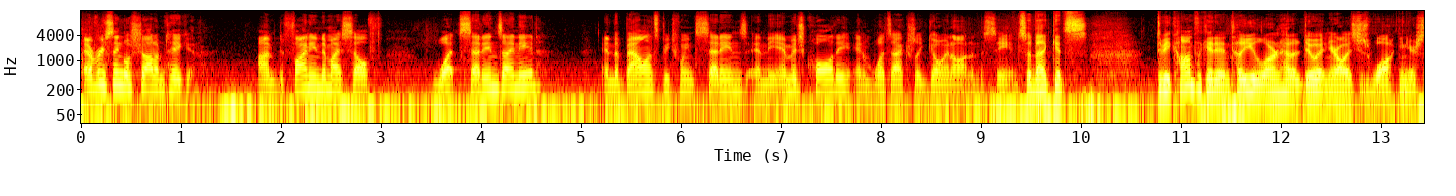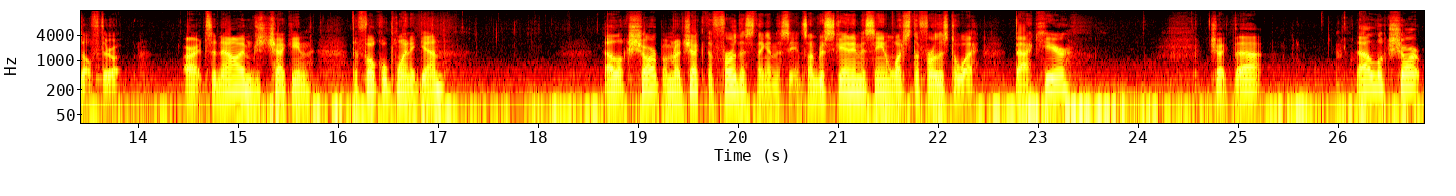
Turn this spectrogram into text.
every single shot I'm taking, I'm defining to myself what settings I need and the balance between settings and the image quality and what's actually going on in the scene. So that gets to be complicated until you learn how to do it and you're always just walking yourself through it. All right, so now I'm just checking the focal point again. That looks sharp. I'm gonna check the furthest thing in the scene. So I'm just scanning the scene, what's the furthest away? Back here, check that. That looks sharp.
